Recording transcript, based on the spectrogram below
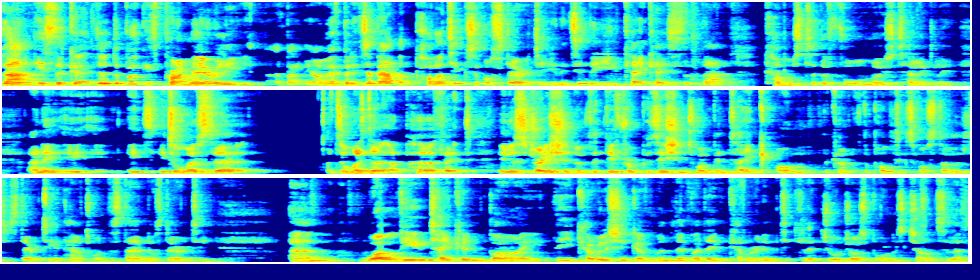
that is the, the the book is primarily about the IMF, but it's about the politics of austerity, and it's in the UK case that that comes to the fore most tellingly, and it, it it's it's almost a it's almost a, a, perfect illustration of the different positions one can take on the kind of the politics of austerity and how to understand austerity. Um, one view taken by the coalition government led by David Cameron, in particular George Osborne as Chancellor,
